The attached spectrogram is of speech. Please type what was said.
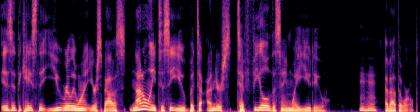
is it the case that you really want your spouse not only to see you, but to under to feel the same way you do Mm-hmm. about the world?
